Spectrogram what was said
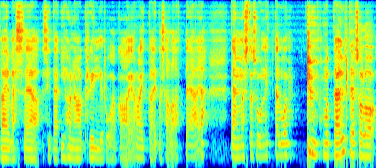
päivässä ja sitä ihanaa grilliruokaa ja raikkaita salaatteja ja tämmöistä suunnittelua. Mutta tämä yhteisolo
